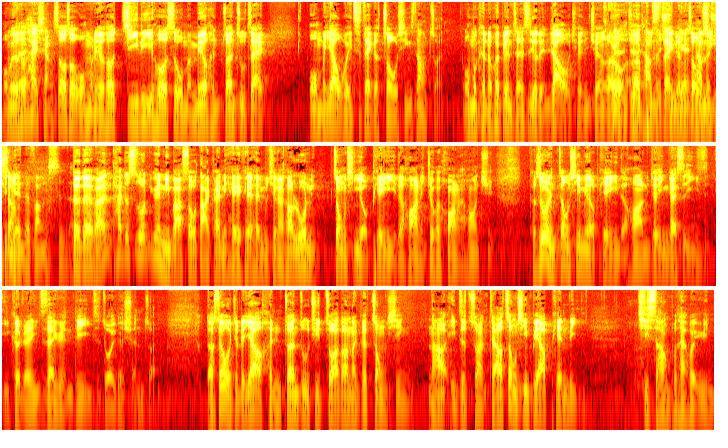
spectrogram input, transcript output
我们有时候太享受的时候，我们有时候激励或者是我们没有很专注在我们要维持在一个轴心上转，我们可能会变成是有点绕圈圈，而 而不是在一个轴心上。的方式啊。对对，反正他就是说，因为你把手打开，你可以可以很明显感受到，如果你重心有偏移的话，你就会晃来晃去。可是如果你重心没有偏移的话，你就应该是一直一个人一直在原地一直做一个旋转。对，所以我觉得要很专注去抓到那个重心，然后一直转，只要重心不要偏离，其实好像不太会晕。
